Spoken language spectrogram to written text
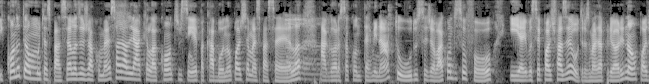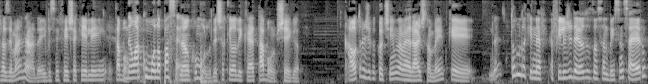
E quando eu tenho muitas parcelas, eu já começo a olhar aquela conta, tipo assim, epa, acabou, não pode ter mais parcela. Ah. Agora, só quando terminar tudo, seja lá quando isso for. E aí, você pode fazer outras. Mas, a priori, não pode fazer mais nada. Aí, você fecha aquele... Tá bom. Não acumula parcela. Não acumula. Deixa aquilo ali que é, tá bom, chega. A outra dica que eu tinha, na verdade, também, porque né, todo mundo aqui né, é filho de Deus, eu tô sendo bem sincero.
